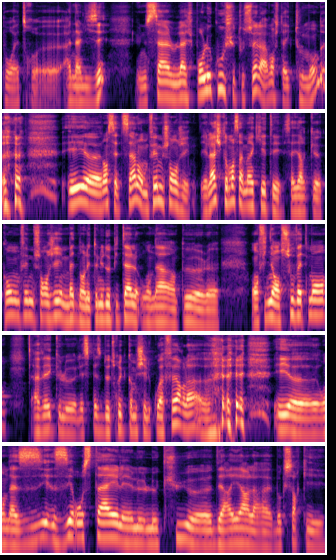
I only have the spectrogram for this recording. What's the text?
pour être euh, analysé. Une salle, là, pour le coup, je suis tout seul. Avant, j'étais avec tout le monde. et euh, dans cette salle, on me fait me changer. Et là, je commence à m'inquiéter. C'est-à-dire que quand on me fait me changer, me mettre dans les tenues d'hôpital où on a un peu. Euh, le, on finit en sous-vêtements avec l'espèce de truc comme chez le coiffeur, là. et on a zéro style et le, cul derrière, la boxeur qui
